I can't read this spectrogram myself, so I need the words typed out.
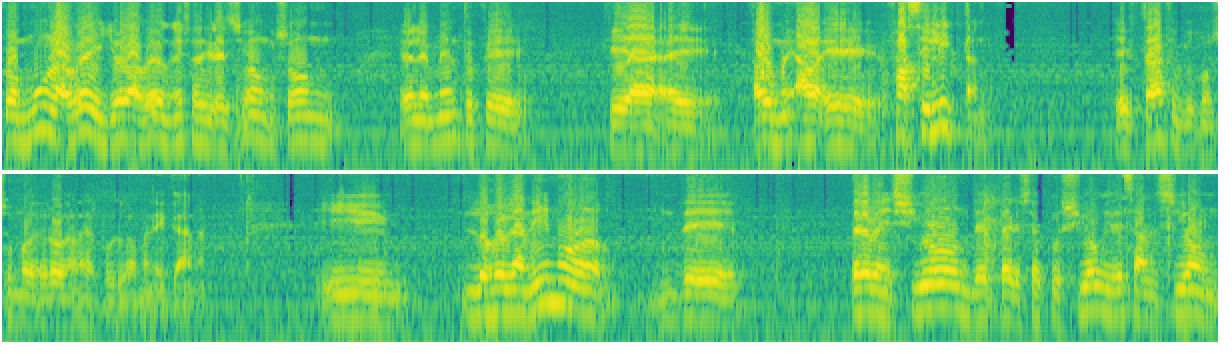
común la ve y yo la veo en esa dirección, son elementos que, que eh, aume- a- eh, facilitan el tráfico y consumo de droga en la República Dominicana. Y los organismos de prevención, de persecución y de sanción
